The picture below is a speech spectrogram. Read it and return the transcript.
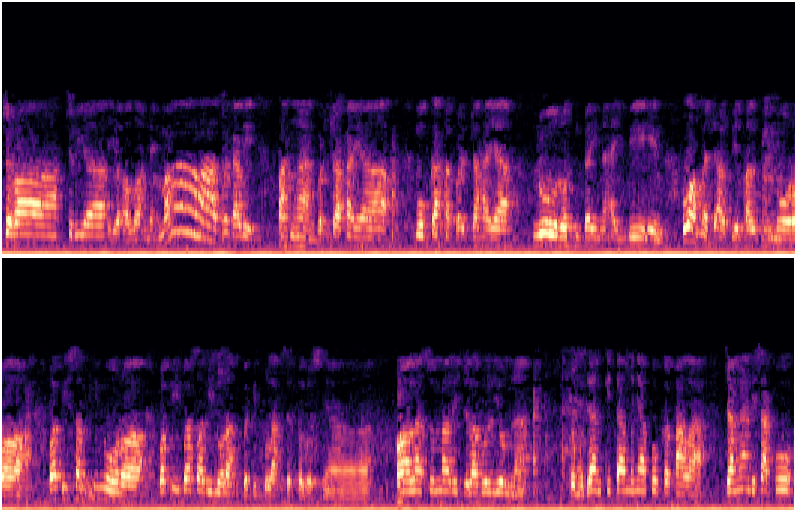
cerah ceria, ya Allah nikmat sekali. Tangan bercahaya, muka bercahaya, nurun baina aidihim. Allah maj'al fi qalbi nura, wa fi sam'i nura, wa fi basari nura. Begitulah seterusnya. Qala sumari jalahul yumna. Kemudian kita menyapu kepala. Jangan disapu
